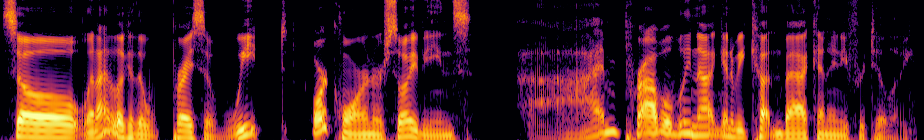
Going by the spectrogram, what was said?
So when I look at the price of wheat or corn or soybeans, I'm probably not going to be cutting back on any fertility.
